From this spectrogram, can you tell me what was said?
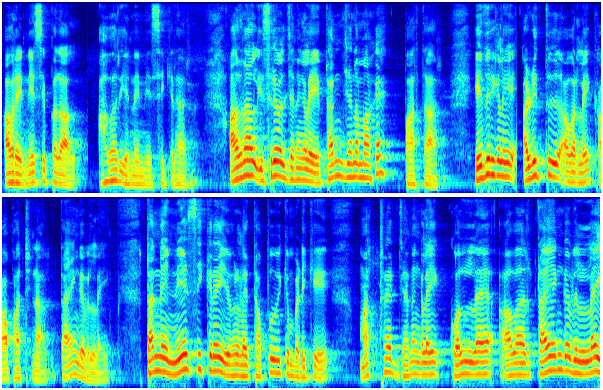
அவரை நேசிப்பதால் அவர் என்னை நேசிக்கிறார். அதனால் இஸ்ரேல் ஜனங்களை தன் ஜனமாக பார்த்தார். எதிரிகளை அழித்து அவர்களை காப்பாற்றினார். தயங்கவில்லை. தன்னை நேசிக்கிற இவர்களை தப்புவிக்கும்படிக்கு மற்ற ஜனங்களை கொல்ல அவர் தயங்கவில்லை.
